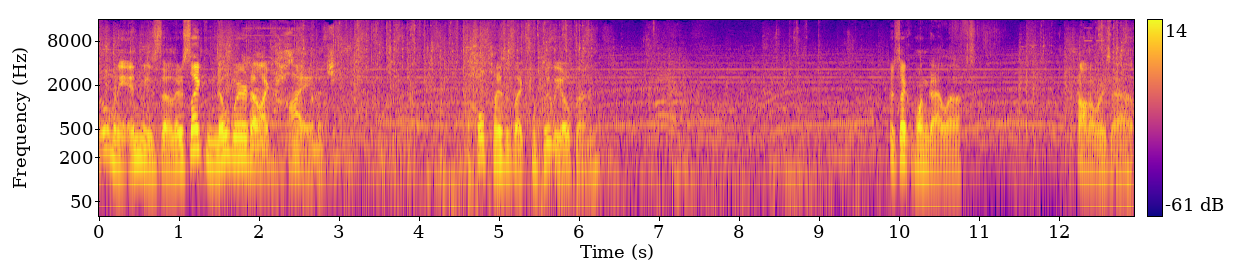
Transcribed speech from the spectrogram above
So many enemies though. There's like nowhere to like hide. The whole place is like completely open. There's like one guy left. I don't know where he's at.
